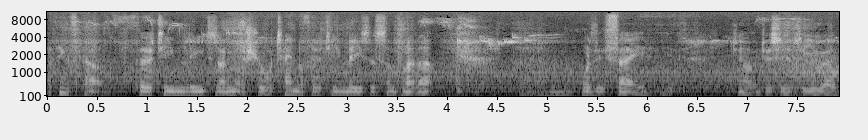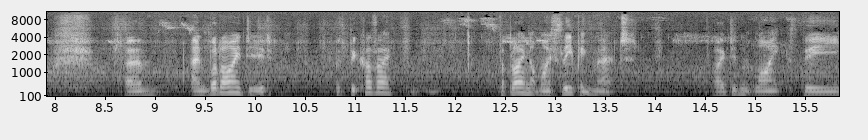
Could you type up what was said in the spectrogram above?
I think it's about 13 litres, I'm not sure, 10 or 13 litres, something like that. Um, what does it say? It just is a UL. Um, and what I did was because I for blowing up my sleeping mat, I didn't like the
